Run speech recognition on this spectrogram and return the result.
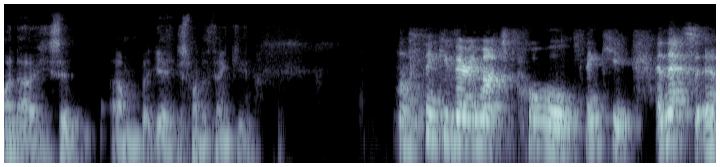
I know, he said, um, but yeah, just want to thank you. Oh, thank you very much, Paul. Thank you. And that's uh,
